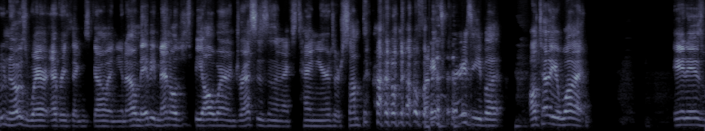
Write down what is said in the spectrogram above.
Who knows where everything's going? You know, maybe men will just be all wearing dresses in the next ten years or something. I don't know. It's crazy. But I'll tell you what, it is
